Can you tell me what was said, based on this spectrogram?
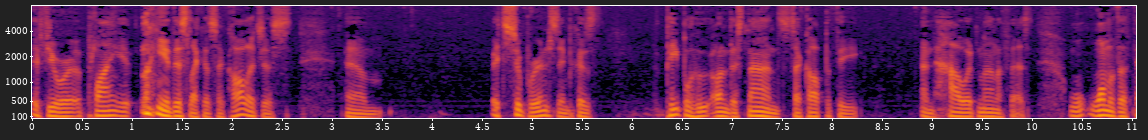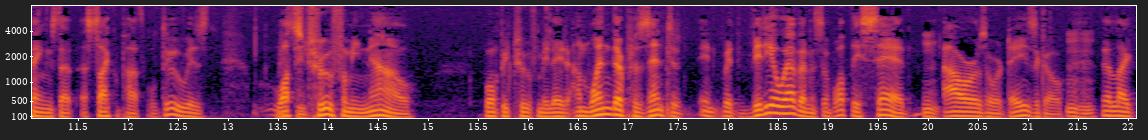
if you were applying it, looking at this like a psychologist, um, it's super interesting because people who understand psychopathy and how it manifests, w- one of the things that a psychopath will do is what's true for me now won't be true for me later. And when they're presented in, with video evidence of what they said Mm. hours or days ago, Mhm. they're like,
